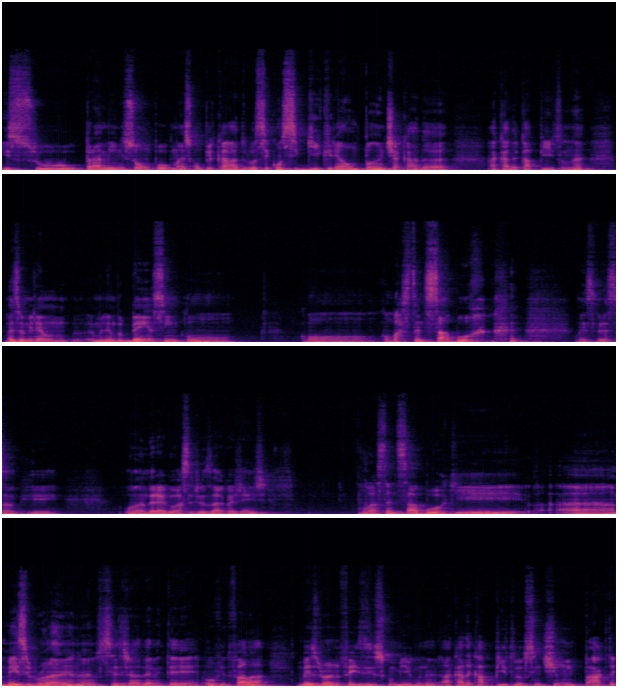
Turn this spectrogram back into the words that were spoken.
isso, para mim, soa um pouco mais complicado. Você conseguir criar um punch a cada, a cada capítulo, né? Mas eu me lembro, eu me lembro bem, assim, com com, com bastante sabor, uma expressão que o André gosta de usar com a gente, bastante sabor que a Maze Runner, né, vocês já devem ter ouvido falar, Maze Runner fez isso comigo, né? A cada capítulo eu sentia um impacto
